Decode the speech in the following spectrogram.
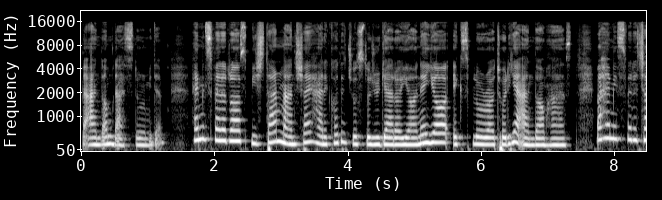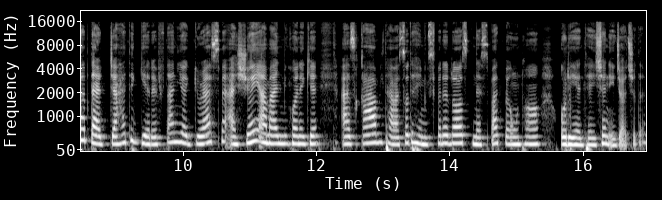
به اندام دستور میده. hemisphere راست بیشتر منشأ حرکات جستجوگرایانه یا exploratory اندام هست و همیسفر چپ در جهت گرفتن یا گرسپ اشیایی عمل می‌کنه که از قبل توسط همیسفر راست نسبت به اونها اورینتیشن ایجاد شده.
